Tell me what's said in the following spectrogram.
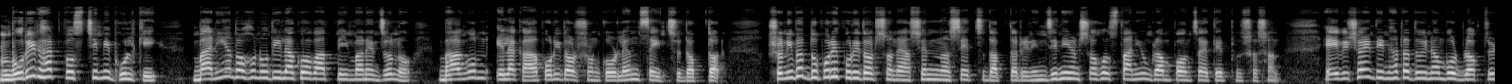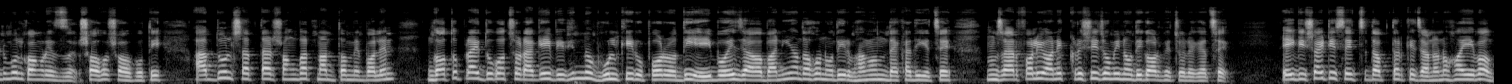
বুড়িরহাট পশ্চিমী ভুলকি বানিয়াদহ নদী এলাকা বাঁধ নির্মাণের জন্য ভাঙন এলাকা পরিদর্শন করলেন সেচ দপ্তর। শনিবার দুপুরে পরিদর্শনে আসেন সেচ দপ্তরের ইঞ্জিনিয়ার সহ স্থানীয় গ্রাম পঞ্চায়েতের প্রশাসন। এই বিষয়ে দিনহাটা দুই নম্বর ব্লক তৃণমূল কংগ্রেস সহ সভাপতি আব্দুল সাত্তার সংবাদ মাধ্যমে বলেন, গত প্রায় দু বছর আগেই বিভিন্ন ভুলকির উপর দিয়েই বয়ে যাওয়া বানিয়াদহ নদীর ভাঙন দেখা দিয়েছে, যার ফলে অনেক কৃষি জমি নদীগর্ভে চলে গেছে। এই বিষয়টি সেচ দপ্তরকে জানানো হয় এবং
